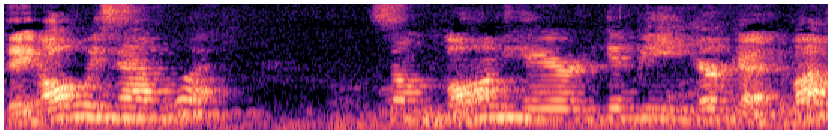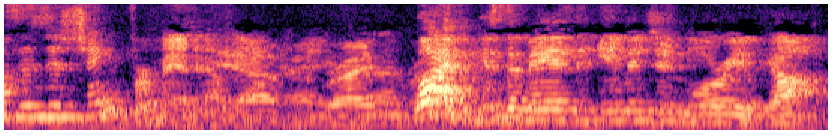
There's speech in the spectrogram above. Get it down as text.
They always have what? Some long hair hippie haircut. The Bible says it's shame for a man to have long Yeah. hair. Right. Why? Because the man's the image and glory of God.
